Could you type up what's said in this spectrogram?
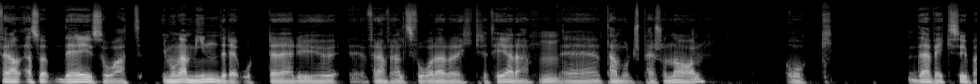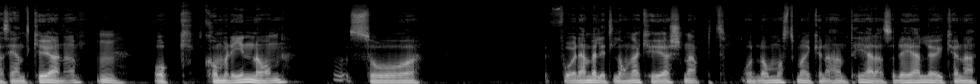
För alltså, det är ju så att i många mindre orter är det ju eh, framförallt svårare att rekrytera Mm. eh, tandvårdspersonal och där växer ju patientköerna Mm. och kommer det in någon så får den väldigt långa köer snabbt och de måste man ju kunna hantera. Så det gäller ju att kunna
